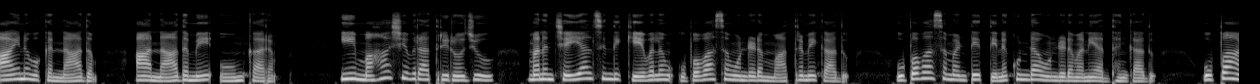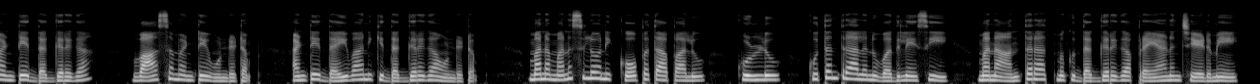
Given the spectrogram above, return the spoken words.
ఆయన ఒక నాదం ఆ నాదమే ఓంకారం. ఈ మహాశివరాత్రి రోజు మనం చెయ్యాల్సింది కేవలం ఉపవాసం ఉండడం మాత్రమే కాదు. ఉపవాసమంటే తినకుండా ఉండడమని అర్థం కాదు. ఉప అంటే దగ్గరగా వాసమంటే ఉండటం అంటే దైవానికి దగ్గరగా ఉండటం. మన మనసులోని కోపతాపాలు కుళ్ళు కుతంత్రాలను వదిలేసి మన అంతరాత్మకు దగ్గరగా ప్రయాణం చేయడమే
